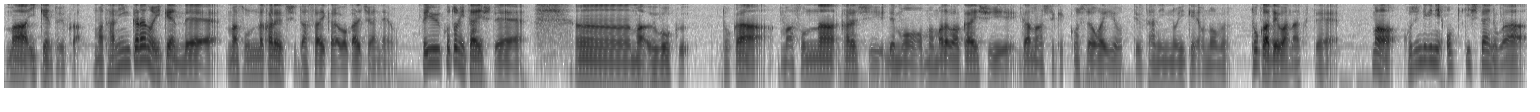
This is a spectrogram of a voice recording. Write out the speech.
まあ、意見というか、まあ、他人からの意見で、まあ、そんな彼氏ダサいから別れちゃいなよっていうことに対して、うん、まあ、動くとか、まあ、そんな彼氏でも、まあ、まだ若いし、我慢して結婚した方がいいよっていう他人の意見を飲む。とかではなくて、まあ、個人的にお聞きしたいのが、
